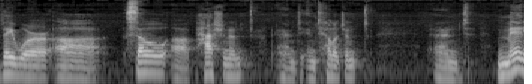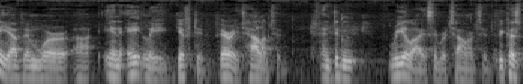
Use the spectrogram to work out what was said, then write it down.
they were uh, so uh, passionate and intelligent, and many of them were uh, innately gifted, very talented, and didn't realize they were talented because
